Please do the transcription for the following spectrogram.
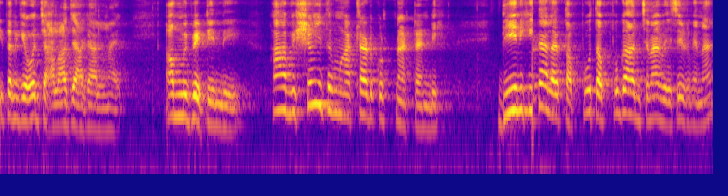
ఇతనికి ఏవో చాలా జాగాలు ఉన్నాయి అమ్మి పెట్టింది. ఆ విషయం ఇతను మాట్లాడుకుంటున్నట్టండి. దీనికి అలా తప్పు తప్పుగా అంచనా వేసేయడమేనా?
